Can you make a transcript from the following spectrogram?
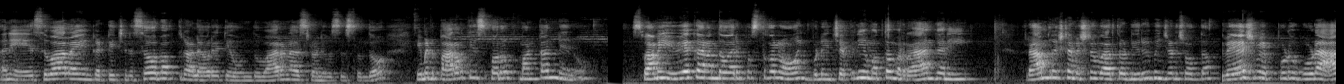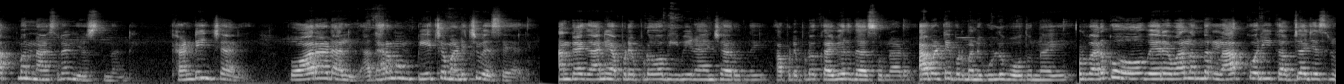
అనే శివాలయం కట్టించిన శివభక్తురాలు ఎవరైతే ఉందో వారణాసిలో నివసిస్తుందో ఈమెను పార్వతీ స్వరూప్ అంటాను నేను. స్వామి వివేకానంద వారి పుస్తకంలో ఇప్పుడు నేను చెప్పిన మొత్తం రాంగ్ అని రామకృష్ణ మిషన్ వారితో నిరూపించడం చూద్దాం. ద్వేషం ఎప్పుడు కూడా ఆత్మను నాశనం చేస్తుందండి. ఖండించాలి. పోరాడాలి. అధర్మం పీచం అణిచివేసేయాలి అంతేగాని అప్పుడెప్పుడో బీబీ నాయన్చారు ఉంది. అప్పుడెప్పుడో కబీర్ దాస్ ఉన్నాడు. కాబట్టి ఇప్పుడు మన గుళ్ళు పోతున్నాయి. ఇప్పుడు వరకు వేరే వాళ్ళందరూ లాక్కొని కబ్జా చేసిన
